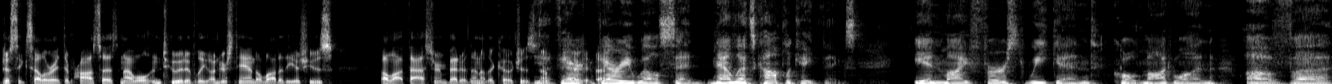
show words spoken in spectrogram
just accelerate the process and I will intuitively understand a lot of the issues a lot faster and better than other coaches. Yeah, very, very well said. Now let's complicate things. In my first weekend called Mod One of uh,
